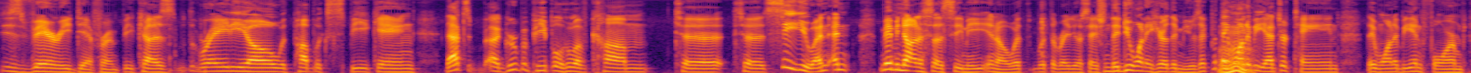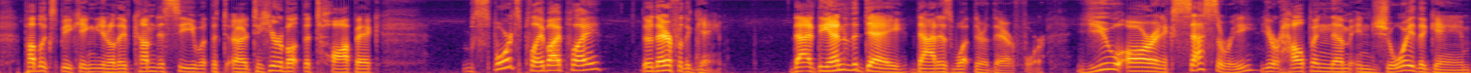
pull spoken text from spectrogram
is very different because radio with public speaking, that's a group of people who have come to to see you and, and maybe not necessarily see me you know with with the radio station they do want to hear the music but they mm-hmm. want to be entertained they want to be informed public speaking you know they've come to see what the uh, to hear about the topic sports play by play, they're there for the game. That at the end of the day, that is what they're there for. You are an accessory. You're helping them enjoy the game.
